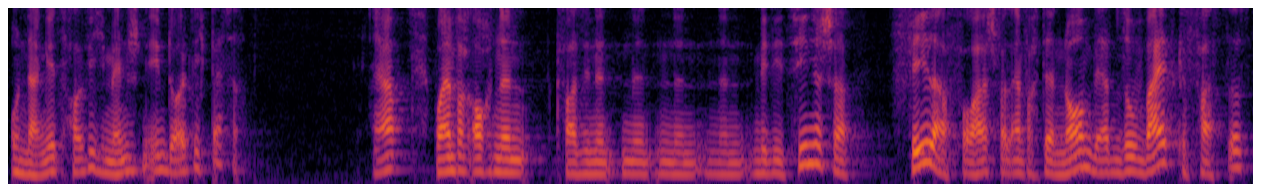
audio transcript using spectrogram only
Und dann geht es häufig Menschen eben deutlich besser. Ja, wo einfach auch ein, quasi ein, medizinischer Fehler vorherrscht, weil einfach der Normwert so weit gefasst ist,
